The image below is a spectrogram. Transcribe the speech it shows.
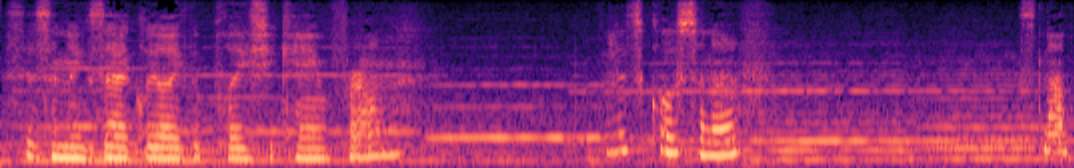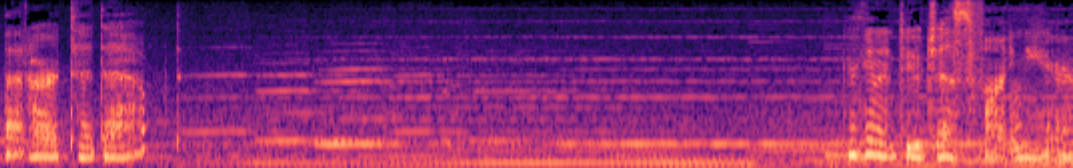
This isn't exactly like the place you came from, but it's close enough. It's not that hard to adapt. You're gonna do just fine here.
